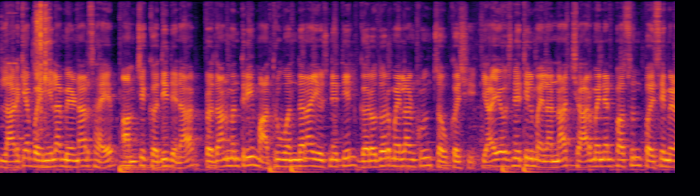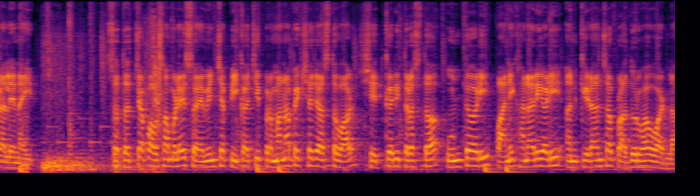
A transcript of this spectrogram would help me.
लाडक्या बहिणीला मिळणार साहेब आमचे कधी देणार? प्रधानमंत्री मातृवंदना योजनेतील गरोदर महिलांकडून चौकशी. या योजनेतील महिलांना चार महिन्यांपासून पैसे मिळाले नाहीत. सततच्या पावसामुळे सोयाबीनच्या पिकाची प्रमाणापेक्षा जास्त वाढ शेतकरी त्रस्त उंट अडी पाणी खाणारी अडी आणि किडांचा प्रादुर्भाव वाढला.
